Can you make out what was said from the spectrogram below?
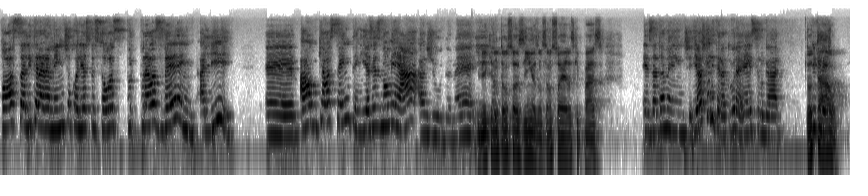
possa literariamente acolher as pessoas por, por elas verem ali é, algo que elas sentem e às vezes nomear ajuda, né? E ver que não estão sozinhas, não são só elas que passam. Exatamente. E eu acho que a literatura é esse lugar. Total.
